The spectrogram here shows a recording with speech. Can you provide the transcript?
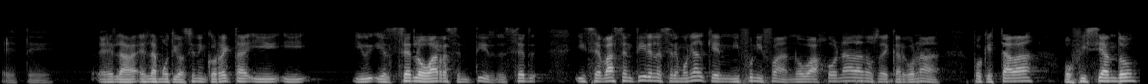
este, es, la, es la motivación incorrecta y, y, y- y el ser lo va a resentir. El ser, y se va a sentir en el ceremonial que ni fu ni fa, no bajó nada, no se descargó nada, porque estaba oficiando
